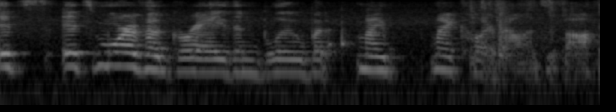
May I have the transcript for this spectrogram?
it's it's more of a gray than blue, but my my color balance is off.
